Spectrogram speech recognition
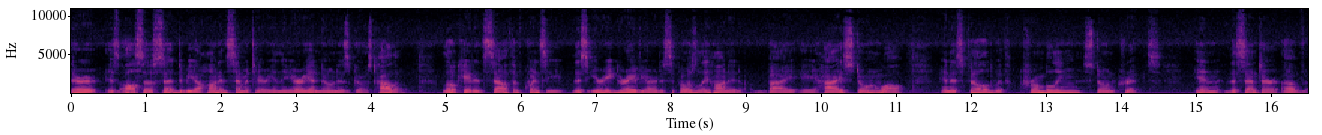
there is also said to be a haunted cemetery in the area known as Ghost Hollow. Located south of Quincy, this eerie graveyard is supposedly haunted by a high stone wall and is filled with crumbling stone crypts. In the center of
